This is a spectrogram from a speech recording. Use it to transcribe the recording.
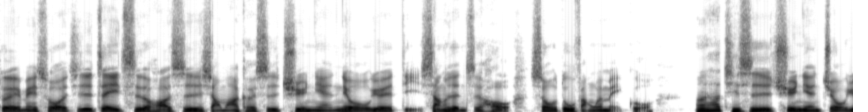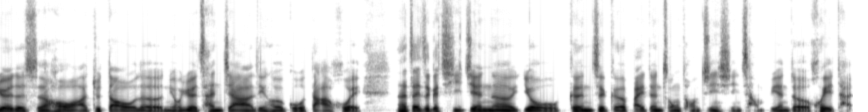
对，没错。其实这一次的话，是小马可是去年六月底上任之后，首度访问美国。那他其实去年九月的时候啊，就到了纽约参加联合国大会。那在这个期间呢，有跟这个拜登总统进行场边的会谈。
